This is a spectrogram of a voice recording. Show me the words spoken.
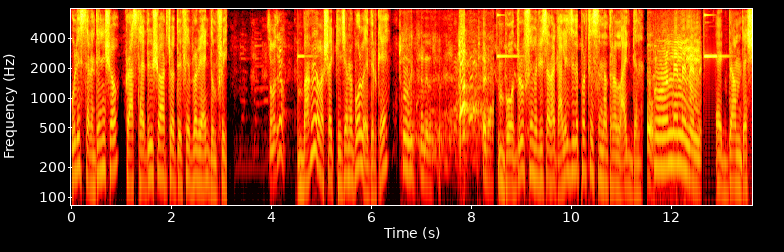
পুলিশ তিনশো রাস্তায় দুইশো আর চোদ্দ ফেব্রুয়ারি একদম ফ্রি বাংলা ভাষায় কি যেন বলো এদেরকে? বদ্রু ফ্যামিলি সারা গালি দিতে পারতেছেন না তারা লাইক দেন। একদম দেশ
